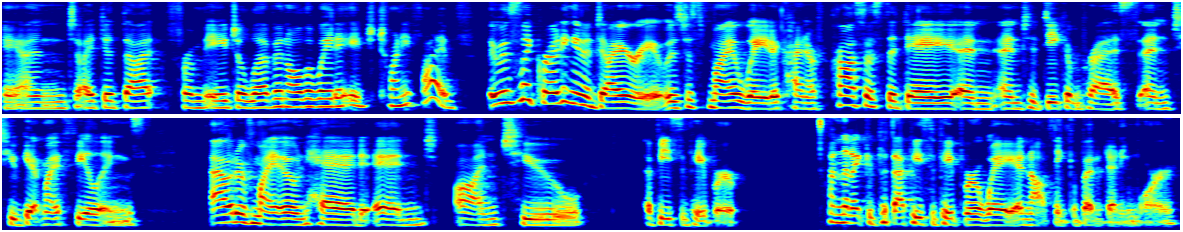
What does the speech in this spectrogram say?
And I did that from age 11 all the way to age 25. It was like writing in a diary. It was just my way to kind of process the day and, and to decompress and to get my feelings out of my own head and onto a piece of paper. And then I could put that piece of paper away and not think about it anymore.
